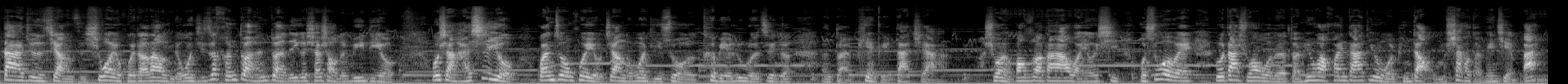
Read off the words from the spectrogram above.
大概就是这样子，希望有回答到你的问题。这很短很短的一个小小的 video，我想还是有观众会有这样的问题，所以我特别录了这个呃短片给大家，希望有帮助到大家玩游戏。我是魏巍，如果大家喜欢我的短片的话，欢迎大家订阅我的频道。我们下个短片见，拜。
